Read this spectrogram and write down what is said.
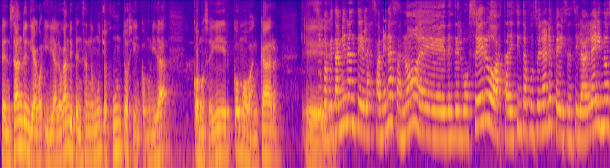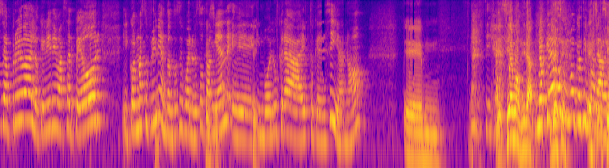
pensando y dialogando y pensando mucho juntos y en comunidad cómo seguir, cómo bancar. Sí, porque eh, también ante las amenazas, ¿no? Eh, desde el vocero hasta distintos funcionarios que dicen, si la ley no se aprueba, lo que viene va a ser peor y con más sufrimiento. Entonces, bueno, eso también eh, involucra esto que decía, ¿no? Em, decíamos, mira... Nos quedamos un poco sin palabras. Sí,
